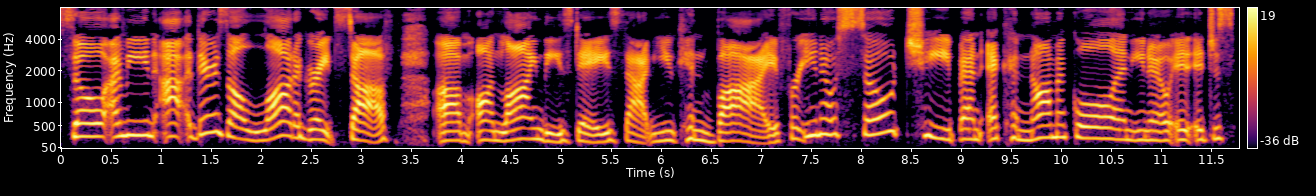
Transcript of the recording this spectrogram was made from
So, I mean, uh, there's a lot of great stuff um, online these days that you can buy for, you know, so cheap and economical and you know it, it just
